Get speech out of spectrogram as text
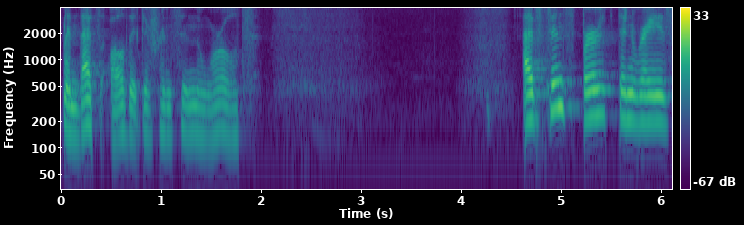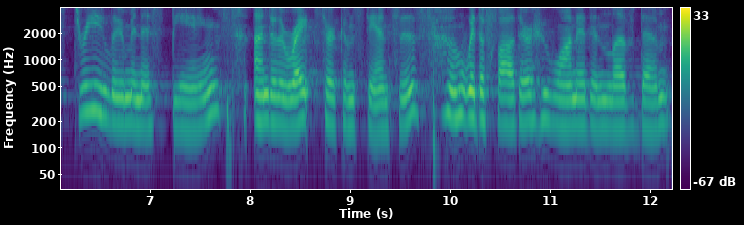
And that's all the difference in the world. I've since birthed and raised three luminous beings under the right circumstances with a father who wanted and loved them.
